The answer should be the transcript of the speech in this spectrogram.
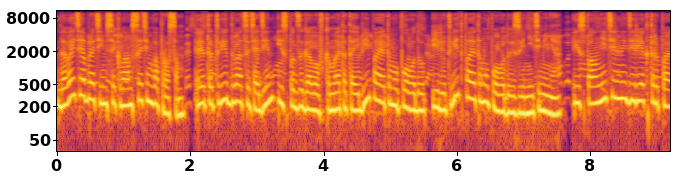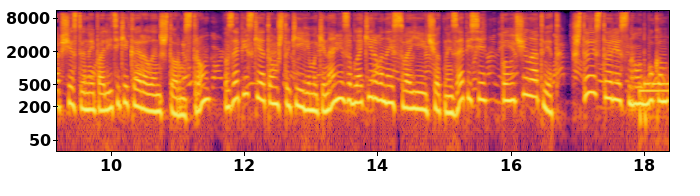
давайте обратимся к вам с этим вопросом. Это твит 21 из-под заголовком «Этот IB по этому поводу» или твит по этому поводу, извините меня. Исполнительный директор по общественной политике Кэролин Штормстром в записке о том, что Кейли Макинани заблокирована из своей учетной записи, получила ответ, что история с ноутбуком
